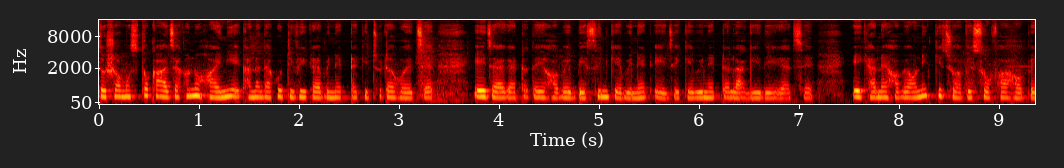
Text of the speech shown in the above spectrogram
তো সমস্ত কাজ এখনও হয়নি। এখানে দেখো টিভি ক্যাবিনেটটা কিছুটা হয়েছে। এই জায়গাটাতেই হবে বেসিন ক্যাবিনেট। এই যে ক্যাবিনেটটা লাগিয়ে দিয়ে গেছে। এখানে হবে অনেক কিছু হবে। সোফা হবে,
